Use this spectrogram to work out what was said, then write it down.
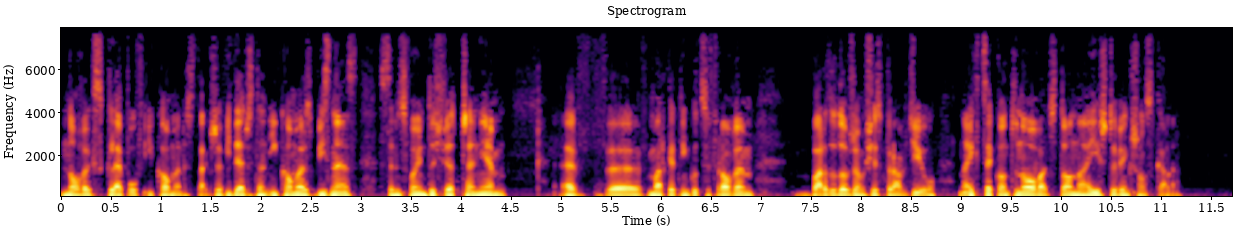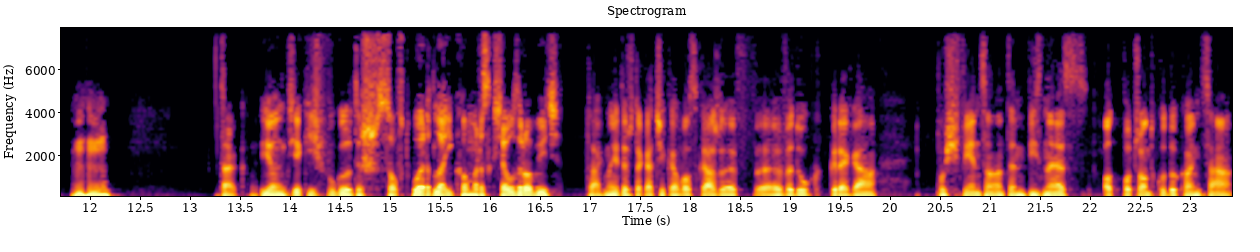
nowych sklepów e-commerce. Także widać, że ten e-commerce biznes z tym swoim doświadczeniem e, w, w marketingu cyfrowym bardzo dobrze mu się sprawdził, no i chce kontynuować to na jeszcze większą skalę. Mhm. Tak. I on jakiś w ogóle też software dla e-commerce chciał zrobić? Tak, no i też taka ciekawostka, że w, według Grega poświęca na ten biznes od początku do końca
